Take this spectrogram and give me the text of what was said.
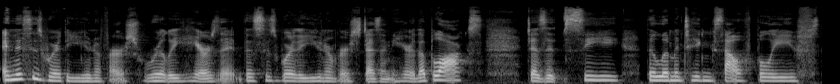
And this is where the universe really hears it. This is where the universe doesn't hear the blocks, doesn't see the limiting self beliefs,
